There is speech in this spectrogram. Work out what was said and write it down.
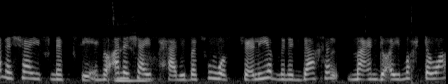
أنا شايف نفسي إنه أنا. شايف حالي بس هو فعليا من الداخل ما عنده أي محتوى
